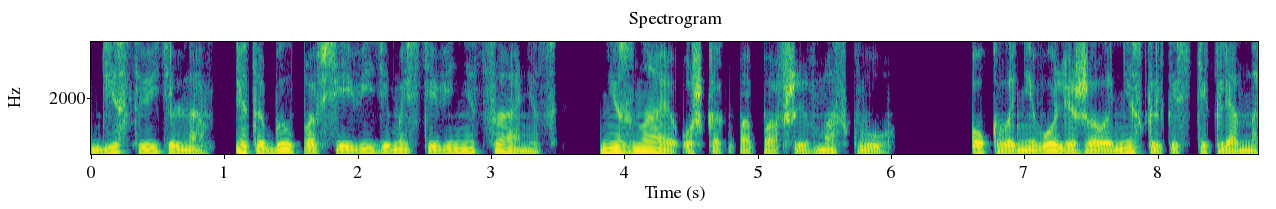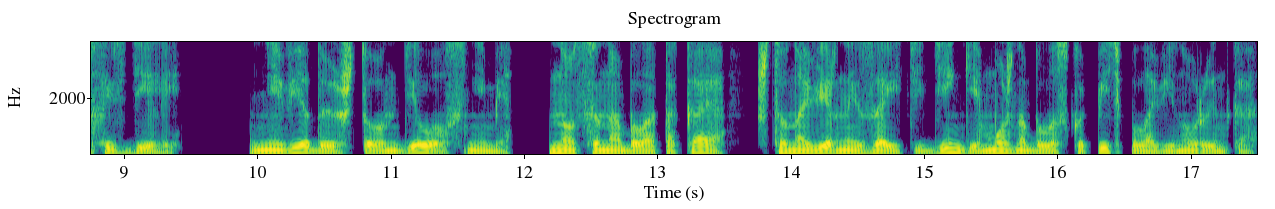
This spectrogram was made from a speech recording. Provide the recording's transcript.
Действительно, это был, по всей видимости, венецианец, не знаю уж как попавший в Москву. Около него лежало несколько стеклянных изделий. Не ведаю, что он делал с ними, но цена была такая, что, наверное, за эти деньги можно было скупить половину рынка.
